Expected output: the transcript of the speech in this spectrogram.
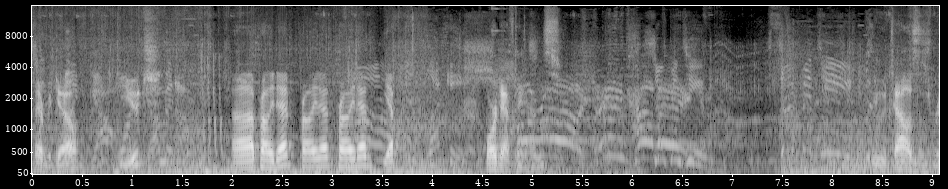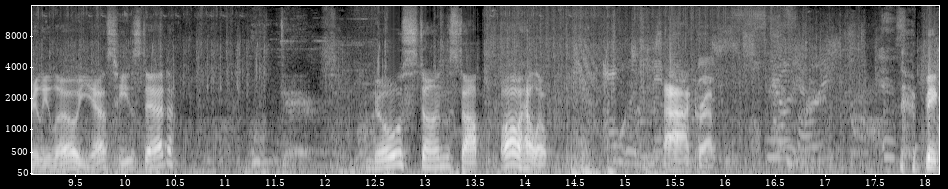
there we go. Huge. Uh, probably dead. Probably dead. Probably dead. Yep. More Deft Hands. Ooh, Talus is really low. Yes, he's dead. No stun. Stop. Oh, hello. Ah, crap. Big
